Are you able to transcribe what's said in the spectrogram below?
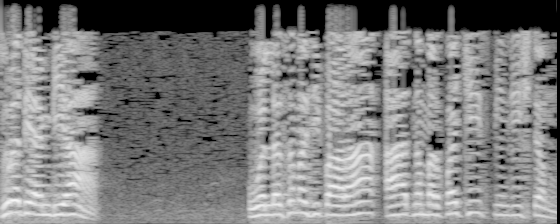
سورت انبیاء ولسم سی پارا آیت نمبر 25 پنځشتم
